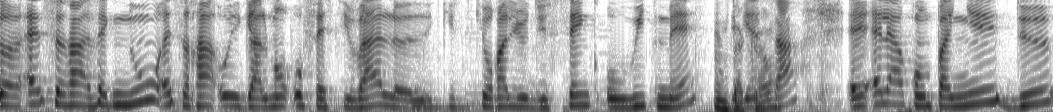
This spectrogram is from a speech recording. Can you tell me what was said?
euh, elle sera avec nous. Elle sera également au festival euh, qui, qui aura lieu du 5 au 8 mai. C'est bien ça. Et elle est accompagnée de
